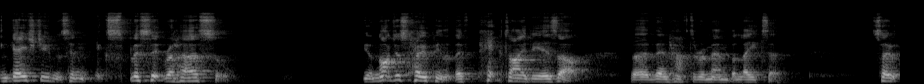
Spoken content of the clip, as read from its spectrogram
engage students in explicit rehearsal. You're not just hoping that they've picked ideas up that they then have to remember later. So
